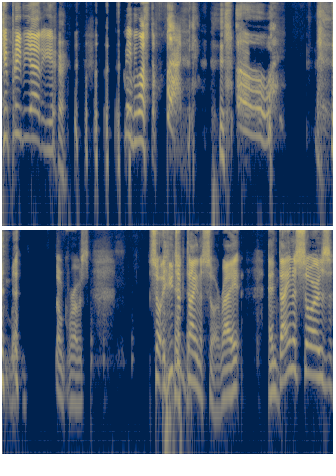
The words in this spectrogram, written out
Get baby out of here. Baby wants to fuck. Oh. so gross. So if you took dinosaur, right? And dinosaurs,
